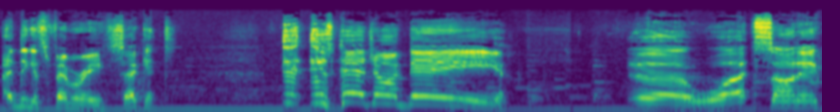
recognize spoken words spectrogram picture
I think it's February 2nd. It is Hedgehog Day! Uh, what, Sonic?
